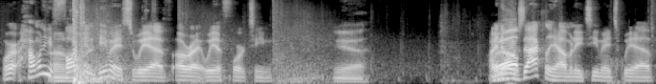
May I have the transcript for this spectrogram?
Where? How many don't know. fucking teammates do we have? Oh, right, we have 14. Yeah. I know exactly how many teammates we have.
